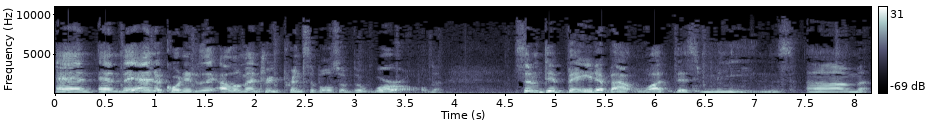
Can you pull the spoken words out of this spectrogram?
and and then, according to the elementary principles of the world, some debate about what this means. Um,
